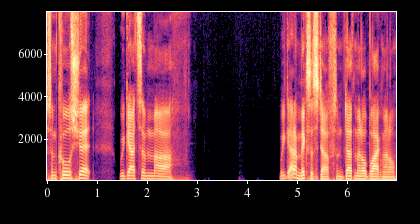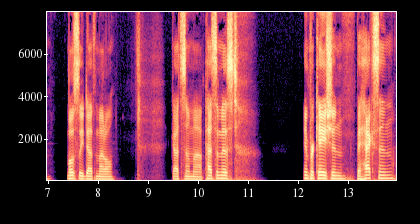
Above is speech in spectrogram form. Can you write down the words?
Some cool shit. We got some, uh, we got a mix of stuff some death metal, black metal, mostly death metal. Got some uh, Pessimist, Imprecation, Behexen,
